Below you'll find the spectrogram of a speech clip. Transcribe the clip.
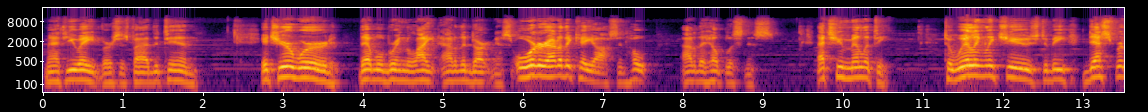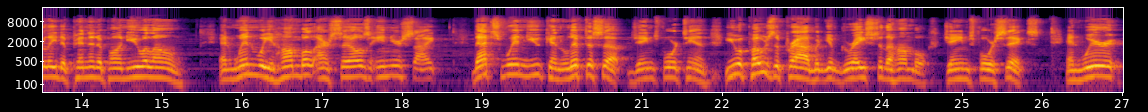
Matthew 8, verses 5 to 10. It's your word that will bring light out of the darkness, order out of the chaos, and hope out of the helplessness. That's humility. To willingly choose to be desperately dependent upon you alone. And when we humble ourselves in your sight, that's when you can lift us up. James 4:10. You oppose the proud but give grace to the humble. James 4:6. And we're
